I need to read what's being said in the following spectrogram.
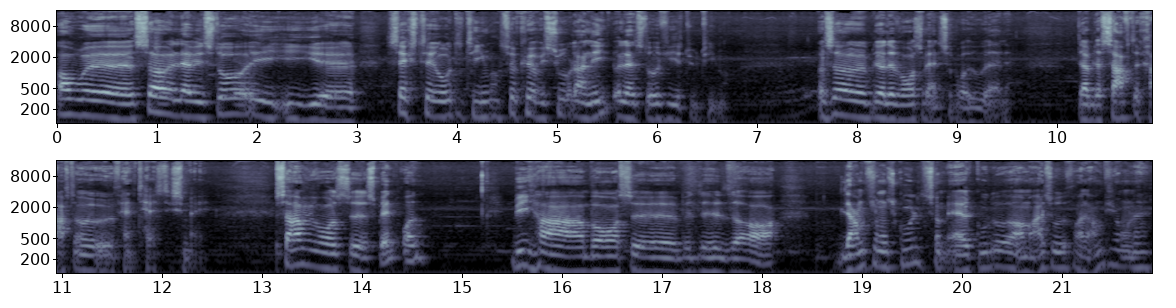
Og øh, så lader vi stå i, i øh, 6-8 timer. Så kører vi surdejen i og lader det stå i 24 timer. Og så bliver det vores vandsøbrød ud af det. Der bliver saft og kraft og fantastisk smag. Så har vi vores øh, spændbrød. Vi har vores, øh, hvad det hedder, Lamfjordens guld, som er guld og majs ud fra Lamfjorden.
